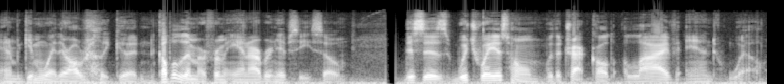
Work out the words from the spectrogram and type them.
And I'm giving away, they're all really good. And a couple of them are from Ann Arbor and Ypsi. So this is Which Way Is Home with a track called Alive and Well.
